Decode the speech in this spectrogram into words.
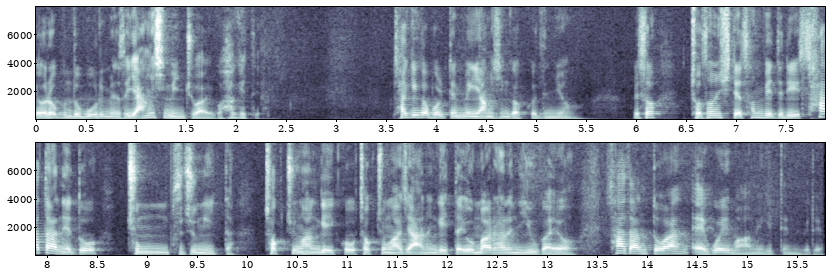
여러분도 모르면서 양심인 줄 알고 하게 돼요. 자기가 볼 때는 양심 같거든요. 그래서 조선시대 선비들이 사단에도 중부중이 있다. 적중한 게 있고 적중하지 않은 게 있다. 요 말을 하는 이유가요. 사단 또한 에고의 마음이기 때문에 그래요.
